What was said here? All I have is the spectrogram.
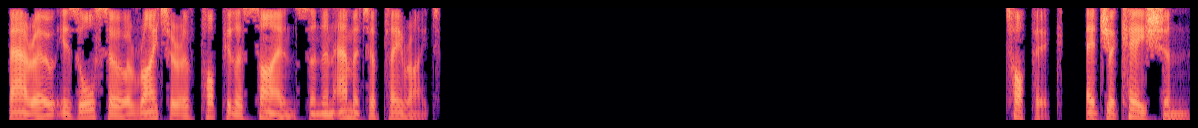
Barrow is also a writer of popular science and an amateur playwright. Topic: Education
